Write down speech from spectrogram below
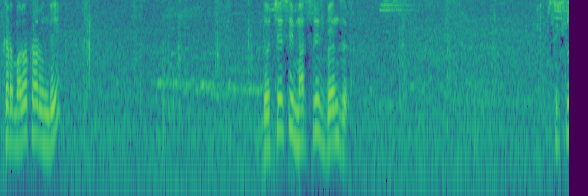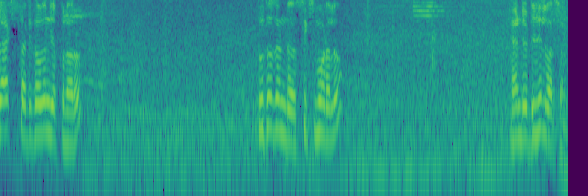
ఇక్కడ మరో కారు ఉంది. ఇది వచ్చేసి Mercedes Benz six lakhs thirty thousand చెప్తున్నారు. Two thousand six model and diesel version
